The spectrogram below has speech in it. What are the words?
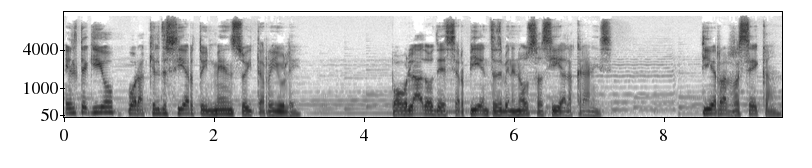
Él te guió por aquel desierto inmenso y terrible, poblado de serpientes venenosas y alacranes tierra reseca,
